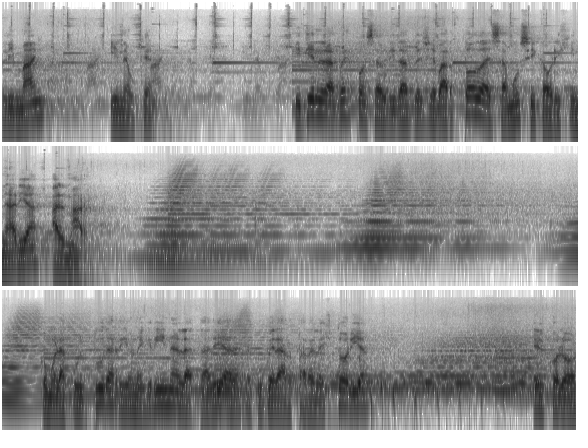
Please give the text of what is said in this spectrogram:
Limay y Neuquén y tiene la responsabilidad de llevar toda esa música originaria al mar. Como la cultura rionegrina, la tarea de recuperar para la historia el color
